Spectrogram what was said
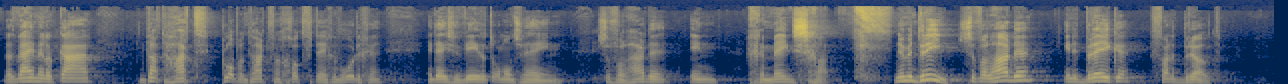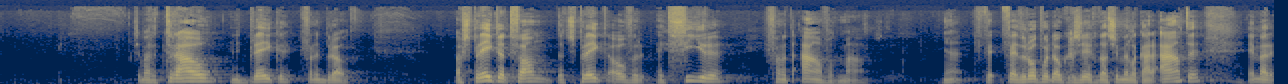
Dat wij met elkaar dat hart, kloppend hart van God vertegenwoordigen in deze wereld om ons heen. Ze volharden in gemeenschap. Nummer drie, ze volharden in het breken van het brood. Ze waren trouw in het breken van het brood. Waar spreekt dat van? Dat spreekt over het vieren van het avondmaal. Ja? Verderop wordt ook gezegd dat ze met elkaar aten. Maar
